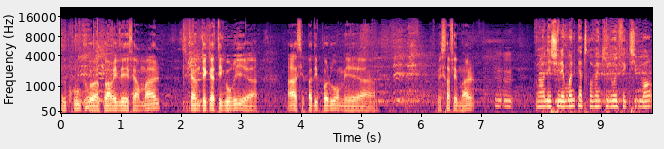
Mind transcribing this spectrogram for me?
le coup peut, peut arriver et faire mal. C'est quand même des catégories. euh, ah, c'est pas des poids lourds, mais, euh, mais ça fait mal. Mm, mm. On est chez les moins de 80 kilos, effectivement.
